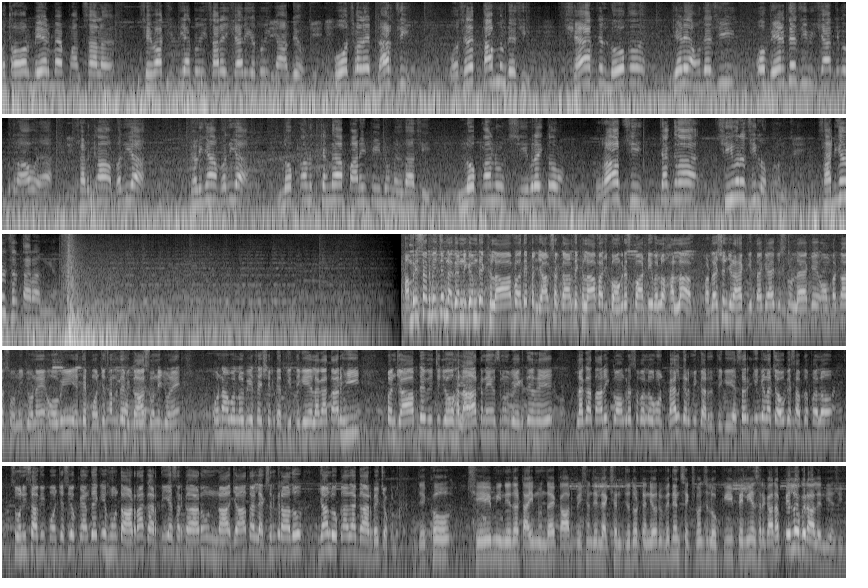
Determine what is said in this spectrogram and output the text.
ਬਤੌਰ ਮੇਅਰ ਮੈਂ 5 ਸਾਲ ਸੇਵਾ ਕੀਤੀ ਆ ਤੁਸੀਂ ਸਾਰੇ ਸ਼ਹਿਰੀ ਹੋ ਤੁਸੀਂ ਜਾਣਦੇ ਹੋ। ਉਸ ਵੇਲੇ ਡਰ ਸੀ। ਉਸ ਵੇਲੇ ਕੰਮ ਹੁੰਦੇ ਸੀ। ਸ਼ਹਿਰ 'ਚ ਲੋਕ ਜਿਹੜੇ ਆਉਂਦੇ ਸੀ ਉਹ ਵੇਖਦੇ ਸੀ ਵੀ ਸ਼ਹਿਰ 'ਚ ਕੋਈ ਬਦਲਾਅ ਹੋਇਆ। ਸੜਕਾਂ ਵਧੀਆ ਗਲੀਆਂ ਵਧੀਆ ਲੋਕਾਂ ਨੂੰ ਚੰਗਾ ਪਾਣੀ ਪੀਣ ਨੂੰ ਮਿਲਦਾ ਸੀ। ਲੋਕਾਂ ਨੂੰ ਸੀਵਰੇਜ ਤੋਂ ਰਾਹਤ ਸੀ ਚੰਗਾ ਸੀਵਰੇਜ ਸੀ ਲੋਕਾਂ ਨੂੰ। ਸਾਡੀਆਂ ਵੀ ਸਰਕਾਰਾਂ ਦੀਆਂ ਅੰਮ੍ਰਿਤਸਰ ਵਿੱਚ ਨਗਰ ਨਿਗਮ ਦੇ ਖਿਲਾਫ ਅਤੇ ਪੰਜਾਬ ਸਰਕਾਰ ਦੇ ਖਿਲਾਫ ਅੱਜ ਕਾਂਗਰਸ ਪਾਰਟੀ ਵੱਲੋਂ ਹੱਲਾ ਪ੍ਰਦਰਸ਼ਨ ਜਿਹੜਾ ਹੈ ਕੀਤਾ ਗਿਆ, ਜਿਸ ਨੂੰ ਲੈ ਕੇ ਓਮ ਪ੍ਰਕਾਸ਼ ਸੋਨੀ ਜੋ ਨੇ, ਉਹ ਵੀ ਇੱਥੇ ਪਹੁੰਚੇ ਸਨ ਤੇ ਵਿਕਾਸ ਸੋਨੀ ਜੋ ਨੇ, ਉਹਨਾਂ ਵੱਲੋਂ ਵੀ ਇੱਥੇ ਸ਼ਿਰਕਤ ਕੀਤੀ ਗਈ ਹੈ। ਲਗਾਤਾਰ ਹੀ ਪੰਜਾਬ ਦੇ ਵਿੱਚ ਜੋ ਹਾਲਾਤ ਨੇ, ਉਸ ਨੂੰ ਵੇਖਦੇ ਹੋਏ ਲਗਾਤਾਰ ਹੀ ਕਾਂਗਰਸ ਵੱਲੋਂ ਹੁਣ ਪਹਿਲ ਕਰਮੀ ਕਰ ਦਿੱਤੀ ਗਈ ਹੈ। ਸਰ, ਕੀ ਕਹਿਣਾ ਚਾਹੋਗੇ? ਸਭ ਤੋਂ ਪਹਿਲਾਂ ਸੋਨੀ ਸਾਹਿਬ ਵੀ ਪਹੁੰਚੇ ਸੀ, ਉਹ ਕਹਿੰਦੇ ਕਿ ਹੁਣ ਤਾੜਨਾ ਕਰਤੀ ਹੈ ਸਰਕਾਰ ਨੂੰ, ਨਾ ਜਾਂ ਤਾਂ ਇਲੈਕਸ਼ਨ ਕਰਾ ਦਿਓ ਜਾਂ ਲੋਕਾਂ ਦਾ ਗਾਰਬੇਜ ਚੁੱਕ ਲਓ। ਦੇਖੋ 6 ਮਹੀਨੇ ਦਾ ਟਾਈਮ ਹੁੰਦਾ ਹੈ ਕਾਰਪੋਰੇਸ਼ਨ ਦੇ ਇਲੈਕਸ਼ਨ ਜਦੋਂ ਟੈਨਿਓਰ ਵਿਦਿਨ 6 ਮੰਥਸ ਲੋਕੀ ਪਹਿਲੀਆਂ ਸਰਕਾਰਾਂ ਪਹਿਲੋਂ ਕਰਾ ਲੈਂਦੀਆਂ ਸੀ।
